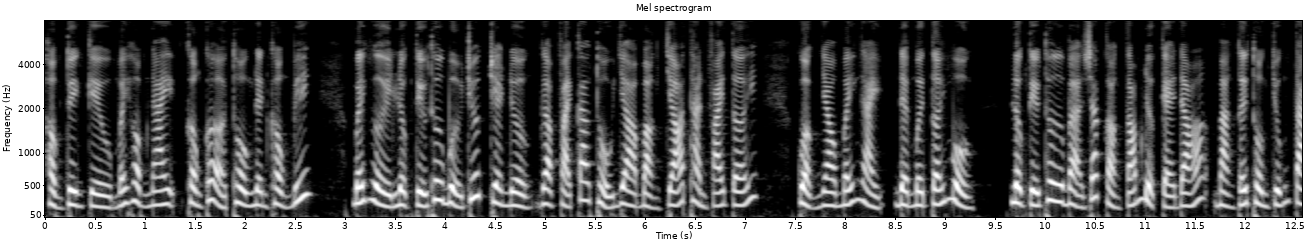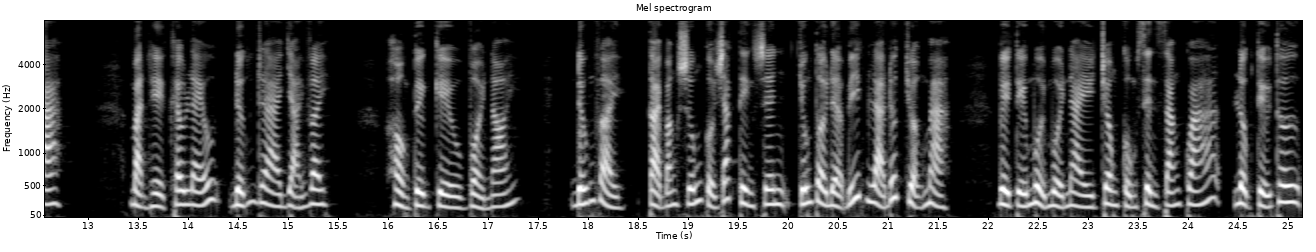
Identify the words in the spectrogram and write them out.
Hồng Tuyên Kiều mấy hôm nay không có ở thôn nên không biết. Mấy người lục tiểu thư bữa trước trên đường gặp phải cao thủ do bọn chó thành phái tới. Quẩn nhau mấy ngày để mới tới muộn. Lục tiểu thư và rắc còn tóm được kẻ đó mang tới thôn chúng ta. Mạnh Hiệt khéo léo đứng ra giải vây. Hồng Tuyên Kiều vội nói, đúng vậy, tài bắn súng của Jack tiên sinh chúng tôi đều biết là rất chuẩn mà. Vì tiểu muội muội này trông cũng xinh xắn quá, lục tiểu thư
